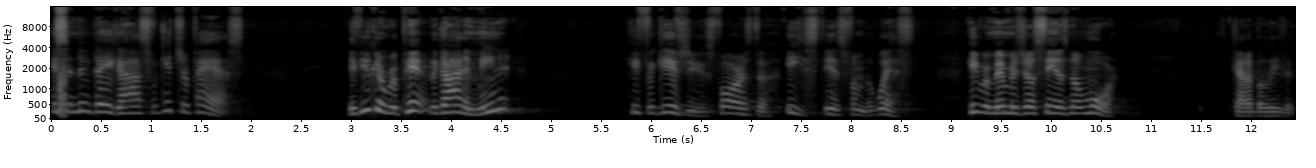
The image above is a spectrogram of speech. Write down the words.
It's a new day, guys. Forget your past. If you can repent to God and mean it, He forgives you as far as the east is from the west. He remembers your sins no more. You got to believe it.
